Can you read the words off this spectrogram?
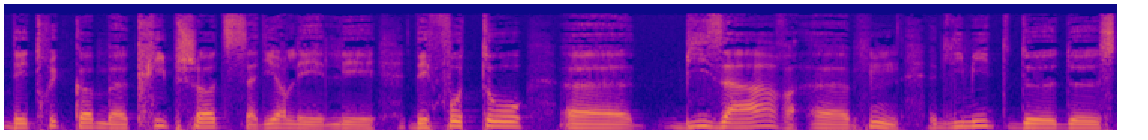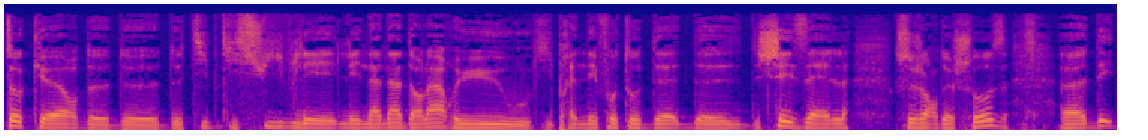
des trucs comme euh, creep c'est-à-dire les les des photos euh, bizarres, euh, hmm, limite de, de stalkers, de, de, de types qui suivent les, les nanas dans la rue ou qui prennent des photos de, de, chez elles, ce genre de choses. Euh, des,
